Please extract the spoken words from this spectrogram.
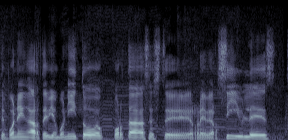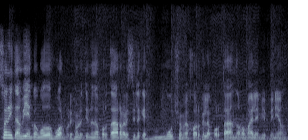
Te ponen arte bien bonito, portadas este, reversibles. Sony también, con God of War, por ejemplo, tiene una portada reversible que es mucho mejor que la portada normal, en mi opinión.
